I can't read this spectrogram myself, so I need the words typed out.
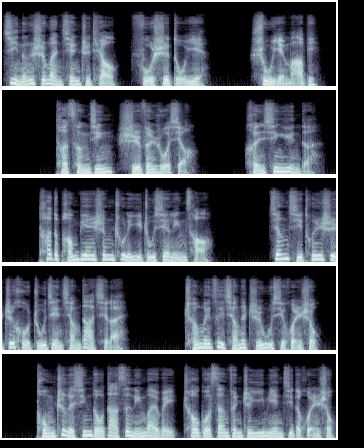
技能是万千枝条腐蚀毒液，树叶麻痹。他曾经十分弱小。很幸运的，他的旁边生出了一株仙灵草，将其吞噬之后，逐渐强大起来，成为最强的植物系魂兽，统治了星斗大森林外围超过三分之一面积的魂兽。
